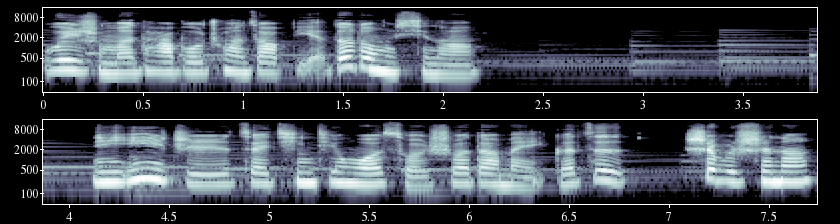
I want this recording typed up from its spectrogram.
为什么他不创造别的东西呢？你一直在倾听我所说的每个字，是不是呢？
